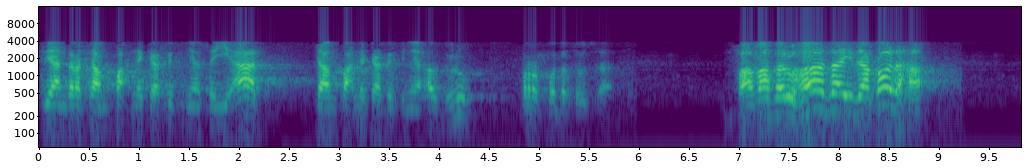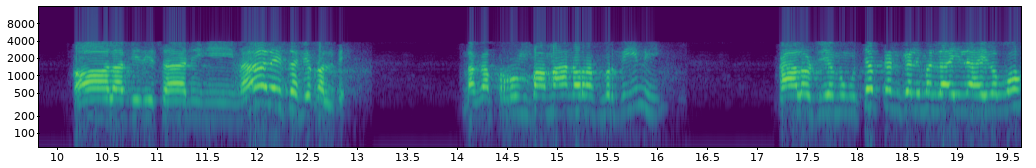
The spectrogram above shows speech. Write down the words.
di antara dampak negatifnya sayiat dampak negatifnya al-dzunub perbuatan dosa. Famathalu hadza idza qalaha? Qala bi ma laysa fi qalbih. Maka perumpamaan orang seperti ini kalau dia mengucapkan kalimat la ilaha illallah,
